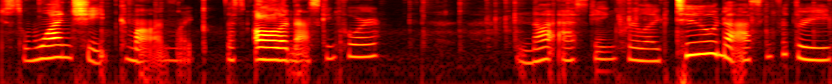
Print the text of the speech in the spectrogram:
Just one sheep, come on, like that's all I'm asking for not asking for like two, not asking for three,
